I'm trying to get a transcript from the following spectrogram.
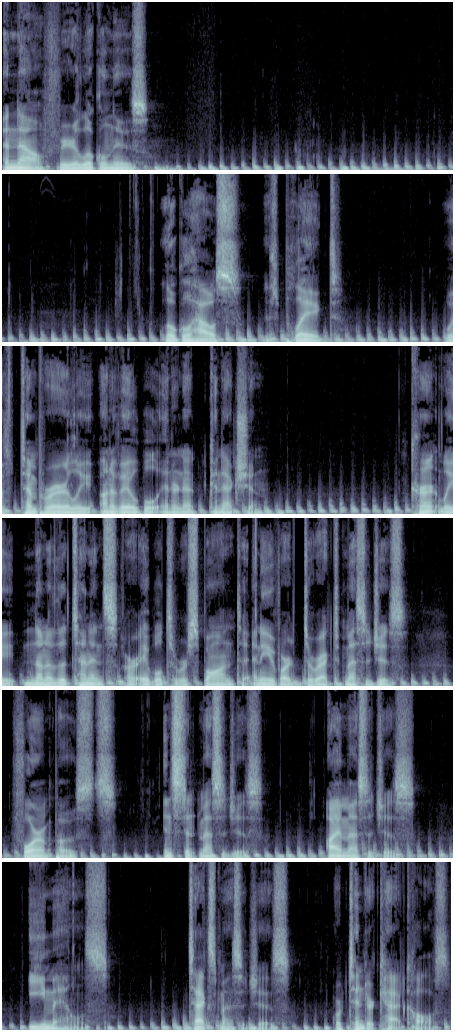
And now for your local news. Local house is plagued with temporarily unavailable internet connection. Currently, none of the tenants are able to respond to any of our direct messages, forum posts, instant messages, iMessages, emails, text messages, or Tinder cat calls.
